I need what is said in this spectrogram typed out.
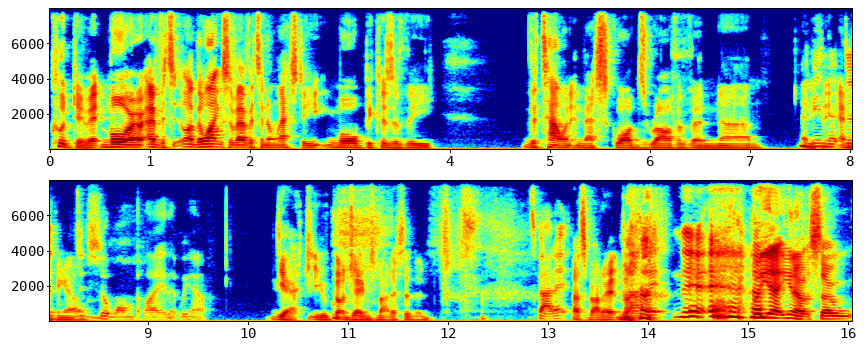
could do it more. Everton, like the likes of Everton and Leicester, more because of the the talent in their squads rather than um, anything the, anything the- else. The, one player that we have. yeah, you've got James Maddison, and That's about it. that's about it. About it. but yeah, you know, so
